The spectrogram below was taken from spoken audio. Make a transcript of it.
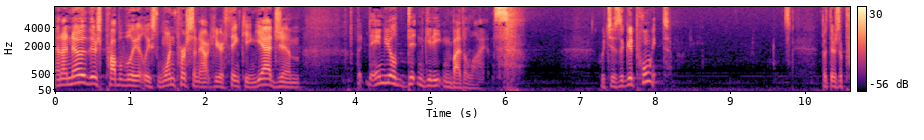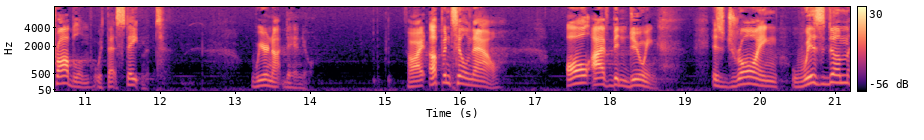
And I know there's probably at least one person out here thinking, yeah, Jim, but Daniel didn't get eaten by the lions, which is a good point. But there's a problem with that statement. We're not Daniel. All right, up until now, all I've been doing is drawing wisdom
